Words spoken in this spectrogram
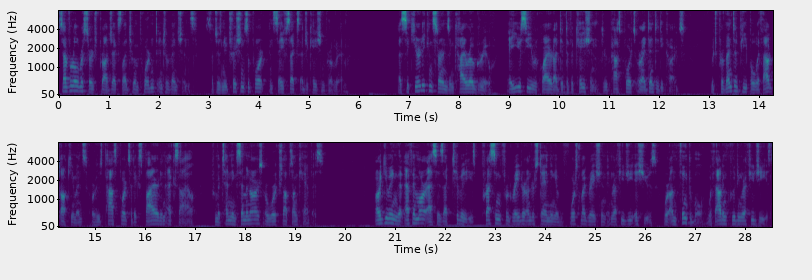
Several research projects led to important interventions, such as nutrition support and safe sex education program. As security concerns in Cairo grew, AUC required identification through passports or identity cards, which prevented people without documents or whose passports had expired in exile from attending seminars or workshops on campus. Arguing that FMRS's activities pressing for greater understanding of forced migration and refugee issues were unthinkable without including refugees,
